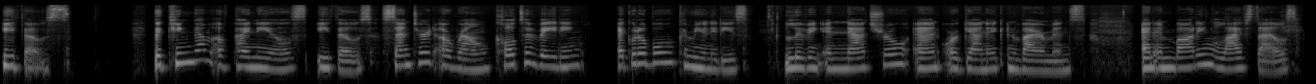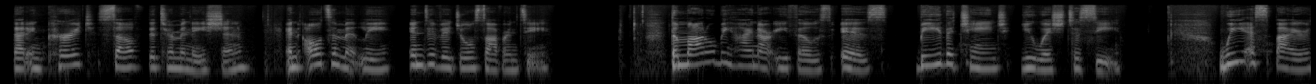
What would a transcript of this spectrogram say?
Ethos The Kingdom of Pineal's ethos centered around cultivating equitable communities living in natural and organic environments and embodying lifestyles that encourage self determination and ultimately individual sovereignty. The model behind our ethos is be the change you wish to see. We aspire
